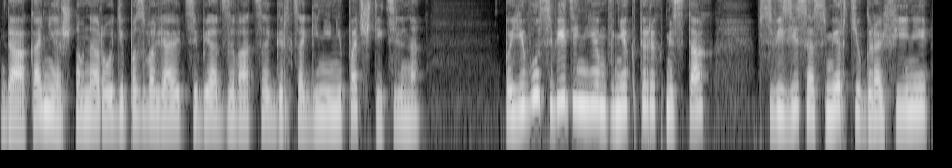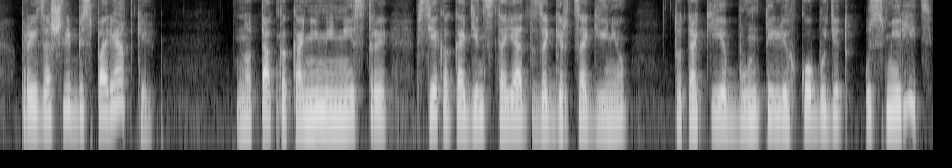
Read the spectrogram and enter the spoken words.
да, конечно, в народе позволяют себе отзываться о герцогине непочтительно. По его сведениям, в некоторых местах в связи со смертью графини произошли беспорядки – но так как они, министры, все как один стоят за герцогиню, то такие бунты легко будет усмирить.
